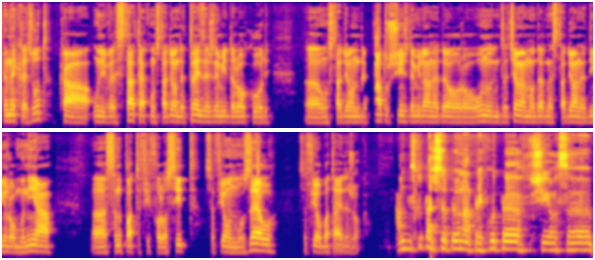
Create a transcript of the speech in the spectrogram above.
de necrezut ca universitatea cu un stadion de 30.000 de locuri, uh, un stadion de 45 de milioane de euro, unul dintre cele mai moderne stadioane din România, uh, să nu poată fi folosit, să fie un muzeu, să fie o bătaie de joc. Am discutat și săptămâna trecută și o să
